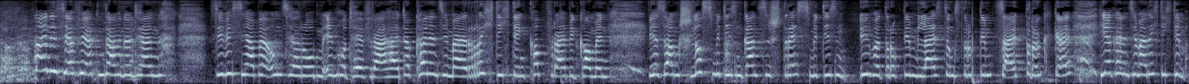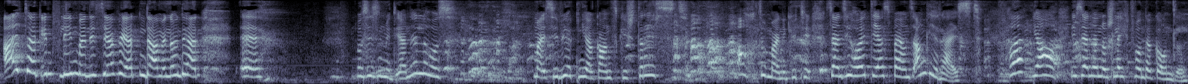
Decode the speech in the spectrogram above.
Meine sehr verehrten Damen und Herren, Sie wissen ja, bei uns hier oben im Hotel Freiheit, da können Sie mal richtig den Kopf frei bekommen. Wir sagen Schluss mit diesem ganzen Stress, mit diesem Überdruck, dem Leistungsdruck, dem Zeitdruck, gell? Hier können Sie mal richtig dem Alltag entfliehen, meine sehr verehrten Damen und Herren. Äh, was ist denn mit Ihnen los? Mei, Sie wirken ja ganz gestresst. Ach du meine Güte, sind Sie heute erst bei uns angereist? Ha? Ja, ist Ihnen noch schlecht von der Gondel.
